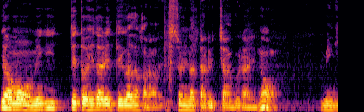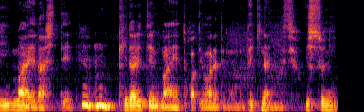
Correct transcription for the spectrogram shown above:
いやもう右手と左手がだから一緒になって歩いちゃうぐらいの右前出してうんうん。左手前とかって言われてもできないんですよ。一緒に。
